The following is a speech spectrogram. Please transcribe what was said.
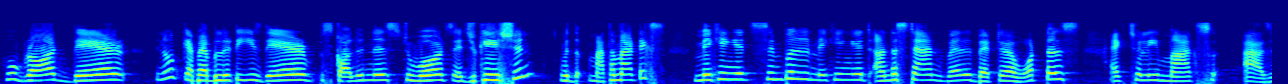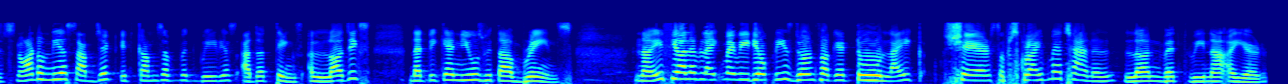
who brought their you know capabilities, their scholarness towards education with mathematics making it simple, making it understand well better what does actually maths as. It's not only a subject, it comes up with various other things, a logics that we can use with our brains. Now, if you all have liked my video, please don't forget to like, share, subscribe my channel, Learn with Veena Iyer.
